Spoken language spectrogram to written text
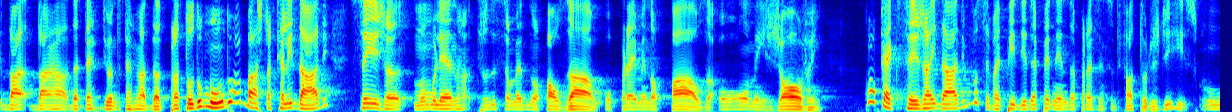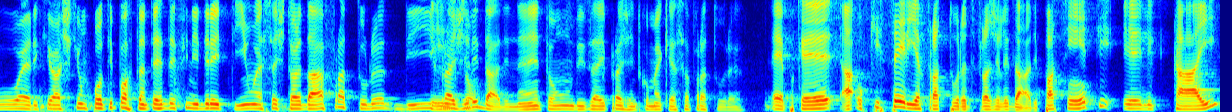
da, da, da de uma determinada idade para todo mundo, abaixo daquela idade, seja uma mulher na transição menopausal, ou pré-menopausa, ou homem jovem, Qualquer que seja a idade, você vai pedir dependendo da presença de fatores de risco. O Eric, eu acho que um ponto importante é definir direitinho essa história da fratura de Isso. fragilidade, né? Então diz aí pra gente como é que é essa fratura. É, porque a, o que seria fratura de fragilidade? O paciente, ele cai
